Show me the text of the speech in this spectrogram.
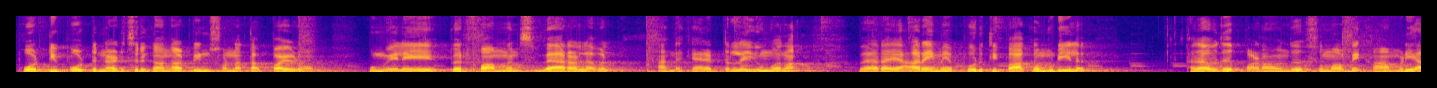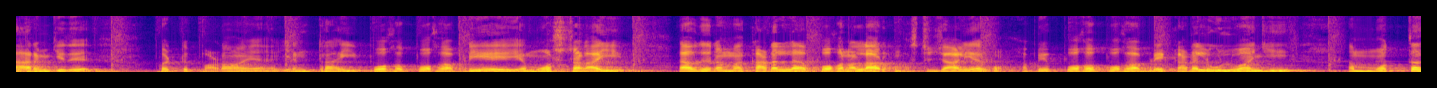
போட்டி போட்டு நடிச்சிருக்காங்க அப்படின்னு சொன்னால் தப்பாயிடும். உண்மையிலேயே பெர்ஃபார்மன்ஸ் வேறு லெவல் அந்த கேரக்டரில் இவங்க தான். வேறு யாரையுமே பொருத்தி பார்க்க முடியல. அதாவது படம் வந்து சும்மா அப்படியே காமெடி ஆரம்பிக்குது. பட் படம் என்ட்ராகி போக போக அப்படியே எமோஷ்னல் ஆகி அதாவது நம்ம கடலில் போக நல்லாயிருக்கும் ஃபஸ்ட்டு ஜாலியாக இருக்கும். அப்படியே போக போக அப்படியே கடல் உள்வாங்கி நம்ம மொத்த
